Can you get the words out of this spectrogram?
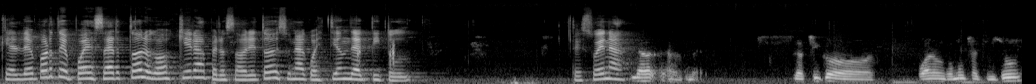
que el deporte puede ser todo lo que vos quieras, pero sobre todo es una cuestión de actitud. ¿Te suena? La- los chicos jugaron con mucha actitud.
